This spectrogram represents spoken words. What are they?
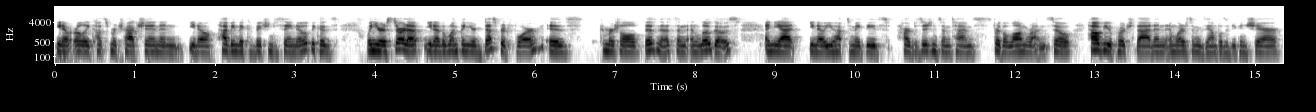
you know early customer traction and you know having the conviction to say no because when you're a startup you know the one thing you're desperate for is commercial business and, and logos and yet you know you have to make these hard decisions sometimes for the long run. So how have you approached that and, and what are some examples if you can share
